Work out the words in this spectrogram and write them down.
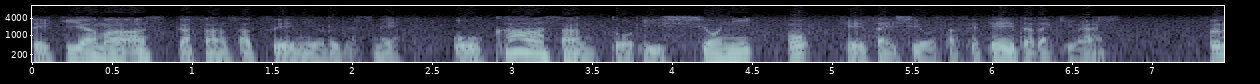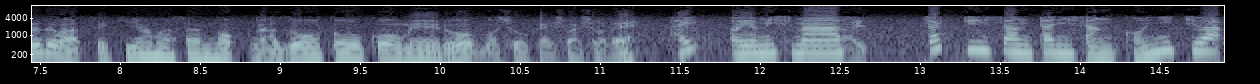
関山飛鳥さん撮影によるですね「お母さんと一緒に」を掲載しようさせていただきますそれでは関山さんの画像投稿メールをご紹介しましょうねはい、お読みします。はいチャッキーさん、谷さん、こんにちは。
